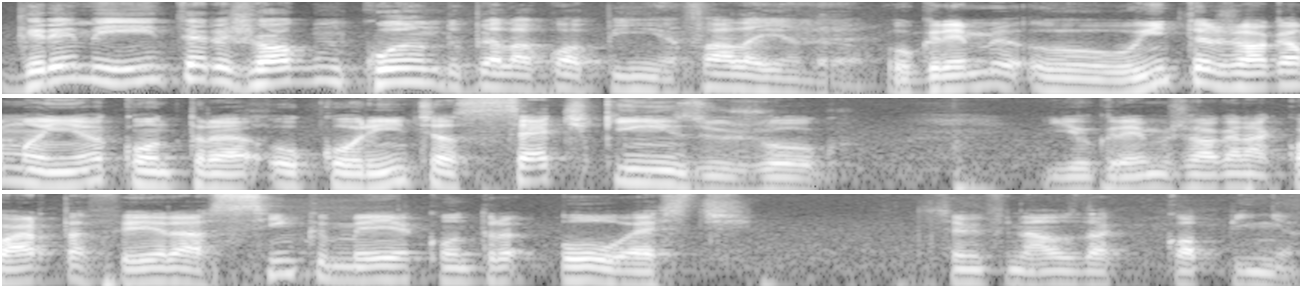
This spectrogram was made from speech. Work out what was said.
Grêmio e Inter jogam quando pela Copinha? Fala aí, André. O, Grêmio, o Inter joga amanhã contra o Corinthians, 7h15 o jogo. E o Grêmio joga na quarta-feira, às 5h30 contra o Oeste. Semifinais da Copinha.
